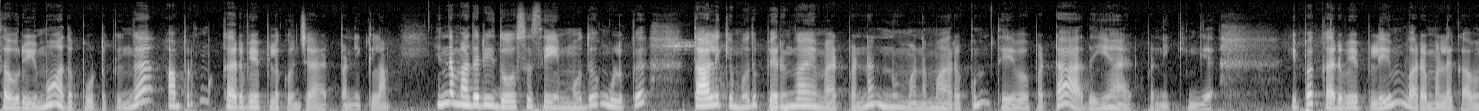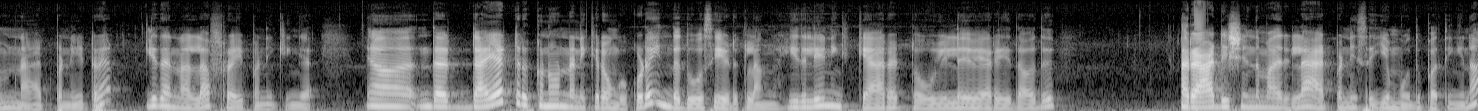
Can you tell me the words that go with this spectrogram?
சௌரியமோ அதை போட்டுக்குங்க. அப்புறம் கருவேப்பிலை கொஞ்சம் ஆட் பண்ணிக்கலாம். இந்த மாதிரி தோசை செய்யும் போது உங்களுக்கு தாளிக்கும் போது பெருங்காயம் ஆட் பண்ணால் இன்னும் மனமாக இருக்கும். தேவைப்பட்டால் அதையும் ஆட் பண்ணிக்கிங்க. இப்போ கருவேப்பிலையும் வரமிளகாவும் நான் ஆட் பண்ணிடுறேன். இதை நல்லா ஃப்ரை பண்ணிக்கிங்க. இந்த டயட் இருக்கணும்னு நினைக்கிறவங்க கூட இந்த தோசையை எடுக்கலாங்க. இதுலேயே நீங்கள் கேரட்டோ இல்லை வேறு ஏதாவது ரேடிஷ் இந்த மாதிரிலாம் ஆட் பண்ணி செய்யும் போது பார்த்திங்கன்னா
